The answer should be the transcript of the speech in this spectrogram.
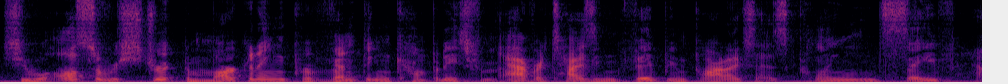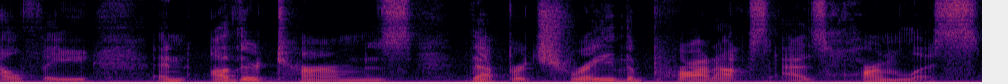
She will also restrict marketing, preventing companies from advertising vaping products as clean, safe, healthy, and other terms that portray the products as harmless.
